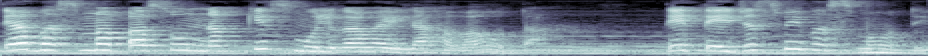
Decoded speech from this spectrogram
त्या भस्मापासून नक्कीच मुलगा व्हायला हवा होता. ते तेजस्वी भस्म होते.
